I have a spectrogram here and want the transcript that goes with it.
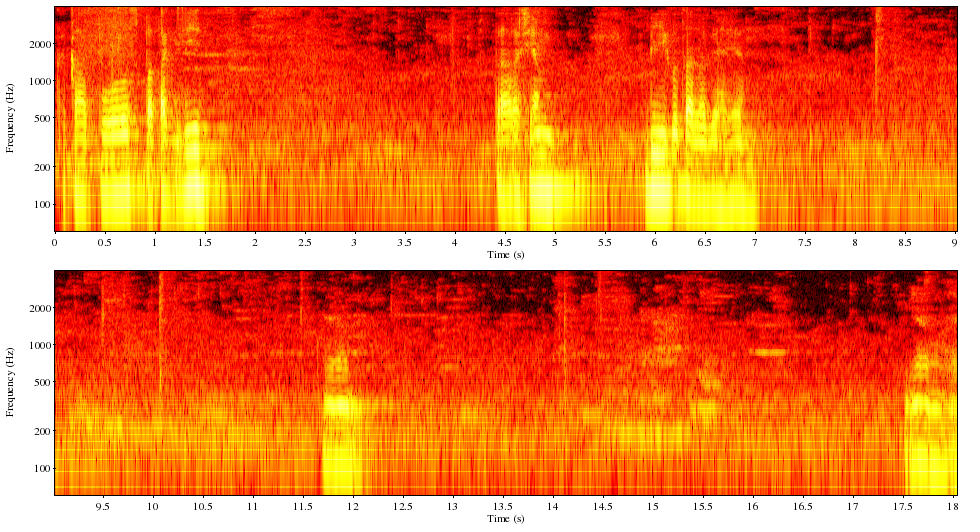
Katapos patagilid. Para siyang biko talaga yan. Yan. Yan mga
